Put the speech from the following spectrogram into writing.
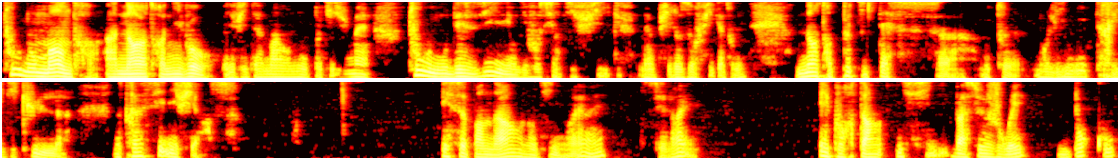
tout nous montre à notre niveau, évidemment, nous petits humains, tout nous désigne au niveau scientifique, même philosophique, à tous notre petitesse, notre, nos limites ridicules, notre insignifiance. Et cependant, on nous dit, ouais, ouais, c'est vrai. Et pourtant, ici va se jouer beaucoup,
